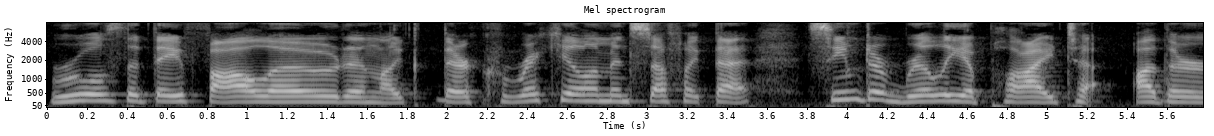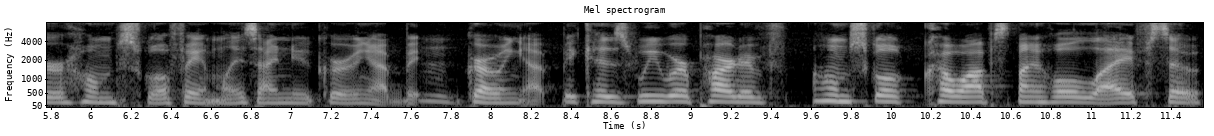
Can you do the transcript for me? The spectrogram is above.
rules that they followed and like their curriculum and stuff like that seemed to really apply to other homeschool families I knew growing up mm. growing up because we were part of homeschool co-ops my whole life so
